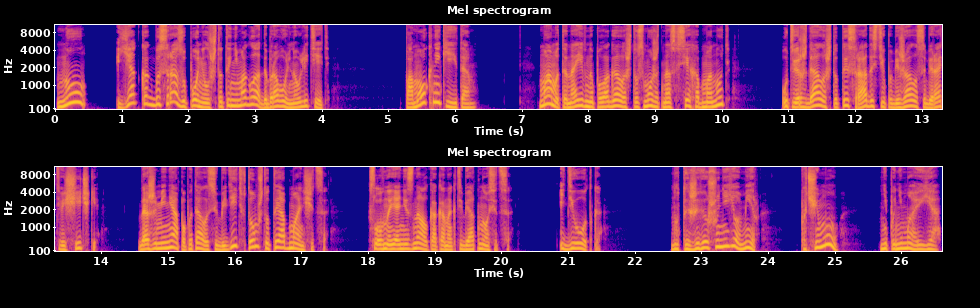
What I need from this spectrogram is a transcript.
Ну, я как бы сразу понял, что ты не могла добровольно улететь. Помог Никита. Мама-то наивно полагала, что сможет нас всех обмануть, утверждала, что ты с радостью побежала собирать вещички. Даже меня попыталась убедить в том, что ты обманщица, словно я не знал, как она к тебе относится. Идиотка. Но ты живешь у нее, мир. Почему? Не понимаю я.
